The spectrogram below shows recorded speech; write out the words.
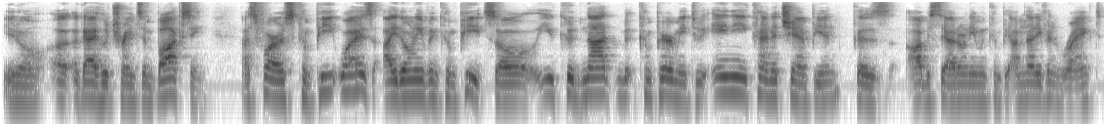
you know, a, a guy who trains in boxing. As far as compete wise, I don't even compete. So you could not compare me to any kind of champion because obviously I don't even compete. I'm not even ranked,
